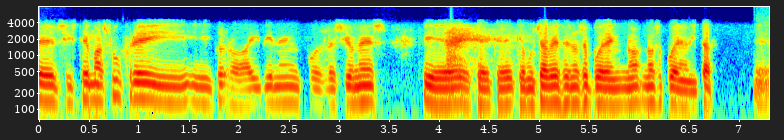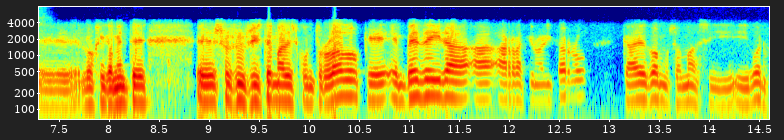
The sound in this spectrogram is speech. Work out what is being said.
el sistema sufre y, claro, ahí vienen pues lesiones eh, que, muchas veces no se pueden, no, no se pueden evitar. Eh, lógicamente, eso es un sistema descontrolado que en vez de ir a, a- racionalizarlo, cada vez vamos a más y, bueno,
